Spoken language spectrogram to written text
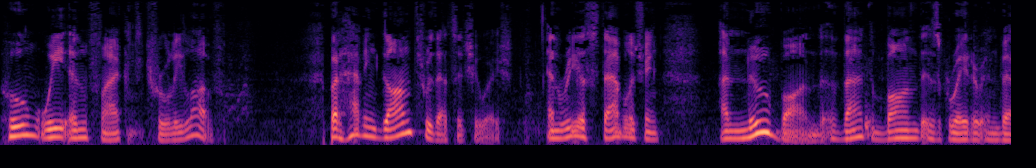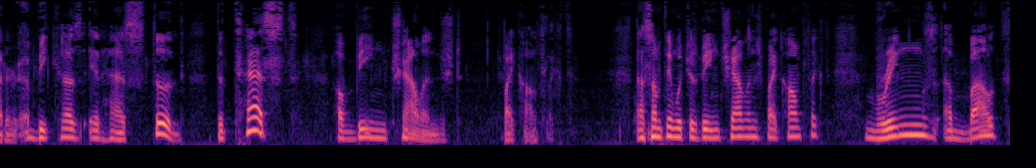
whom we in fact truly love. But having gone through that situation and reestablishing a new bond, that bond is greater and better because it has stood the test of being challenged by conflict. Now something which is being challenged by conflict brings about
